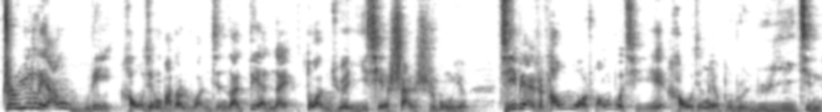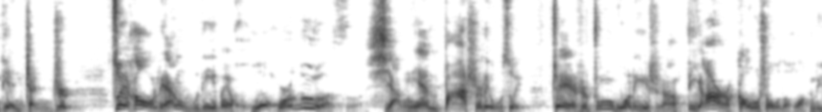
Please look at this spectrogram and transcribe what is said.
至于梁武帝，侯景把他软禁在殿内，断绝一切膳食供应。即便是他卧床不起，侯景也不准御医进殿诊治。最后，梁武帝被活活饿死，享年八十六岁。这也是中国历史上第二高寿的皇帝，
